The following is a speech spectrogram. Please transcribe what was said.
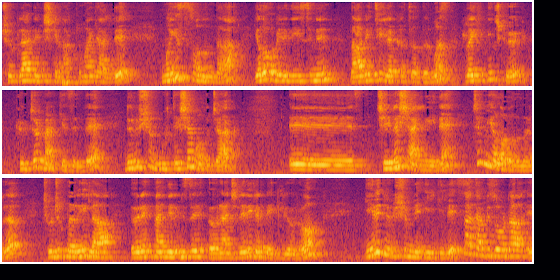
çöpler demişken aklıma geldi. Mayıs sonunda Yalova Belediyesi'nin davetiyle katıldığımız Raif Dinçkök Kültür Merkezi'nde dönüşüm muhteşem olacak. Ee, çevre şenliğine tüm Yalovalıları çocuklarıyla, öğretmenlerimizi, öğrencileriyle bekliyorum. Geri dönüşümle ilgili zaten biz orada e,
